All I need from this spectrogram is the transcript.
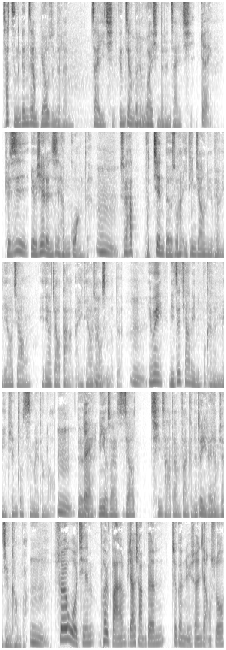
他只能跟这样标准的人在一起，跟这样的人嗯外形的人在一起。对，可是有些人是很广的，嗯所以他不见得说他一定交女朋友，一定要交，一定要交大奶，一定要交什么的。嗯因为你在家里，你不可能每天都吃麦当劳，嗯，对不对？对。你有时候还是只要清茶淡饭，可能对你来讲比较健康吧。嗯，所以我其实会反而比较想跟这个女生讲说，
